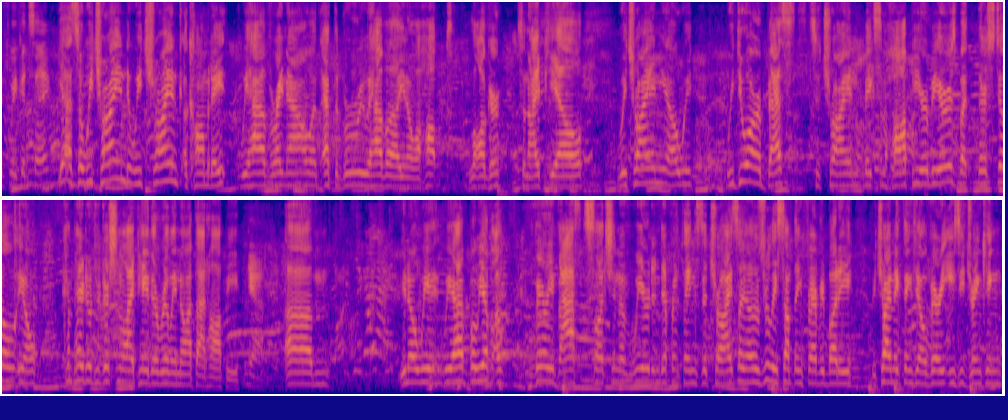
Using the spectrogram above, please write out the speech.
if we could say? Yeah, so we try and we try and accommodate. We have right now at the brewery we have a you know a hopped lager, it's an IPL. We try and you know we we do our best to try and make some hoppier beers, but they're still you know compared to a traditional IPA, they're really not that hoppy. Yeah. Um, you know, we, we have, but we have a very vast selection of weird and different things to try. So, you know, there's really something for everybody. We try and make things, you know, very easy drinking,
